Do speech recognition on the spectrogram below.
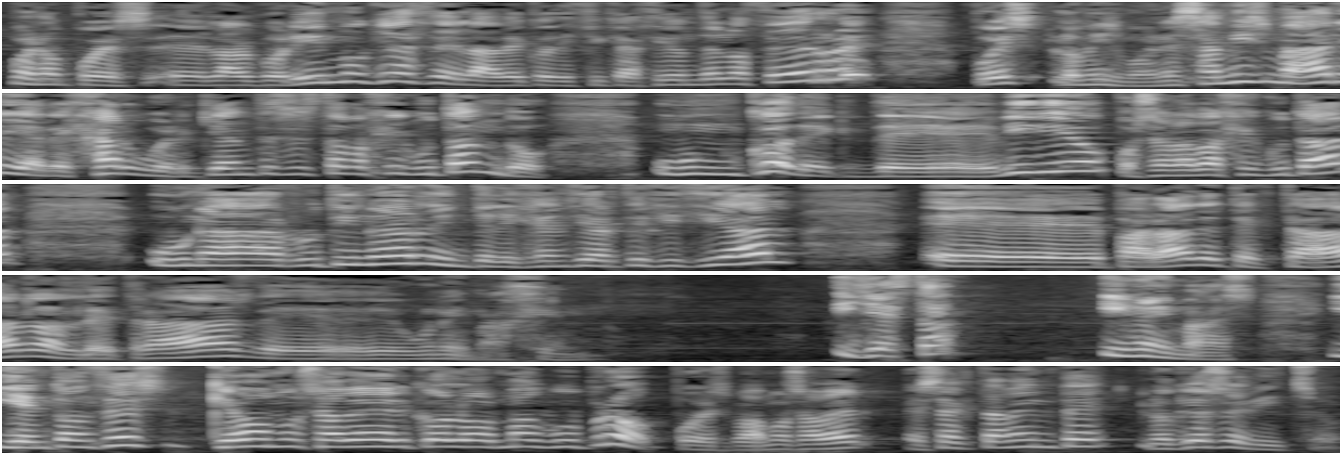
Bueno, pues el algoritmo que hace la decodificación del OCR, pues lo mismo, en esa misma área de hardware que antes estaba ejecutando un códec de vídeo, pues ahora va a ejecutar una rutina de inteligencia artificial eh, para detectar las letras de una imagen. Y ya está. Y no hay más. Y entonces, ¿qué vamos a ver con los MacBook Pro? Pues vamos a ver exactamente lo que os he dicho.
